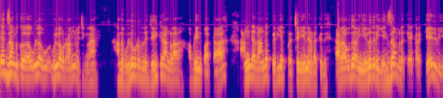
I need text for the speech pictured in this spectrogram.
எக்ஸாமுக்கு உள்ள உள்ள விடுறாங்கன்னு வச்சுங்களேன் அந்த உள்ள விடுறதுல ஜெயிக்கிறாங்களா அப்படின்னு பார்த்தா அங்கதாங்க பெரிய பிரச்சனையே நடக்குது. அதாவது அவங்க எழுதுற எக்ஸாம்ல கேட்கிற கேள்வி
